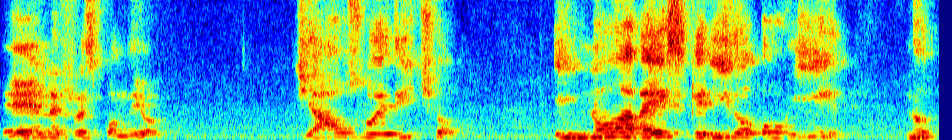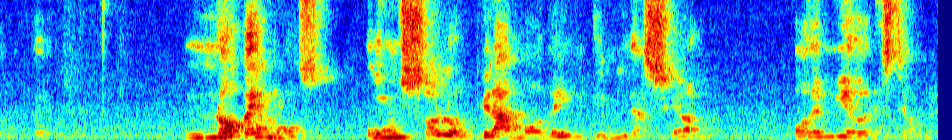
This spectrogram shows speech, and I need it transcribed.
Él les respondió, ya os lo he dicho y no habéis querido oír. No, no vemos un solo gramo de intimidación o de miedo en este hombre.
